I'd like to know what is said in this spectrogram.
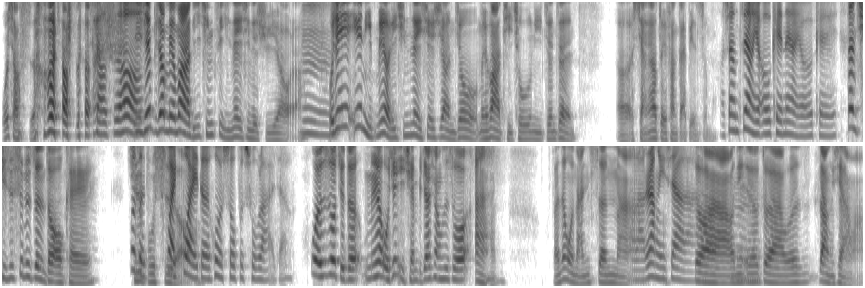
我小时候，小时候，小时候，以前比较没有办法厘清自己内心的需要了。嗯，我觉得，因为你没有厘清内心的需要，你就没办法提出你真正呃想要对方改变什么。好像这样也 OK，那样也 OK。但其实是不是真的都 OK？其实不是，怪怪的，或者说不出来这样。或者是说觉得没有？我觉得以前比较像是说啊，反正我男生嘛，好了，让一下啦。对啊，你对啊，我让一下嘛。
